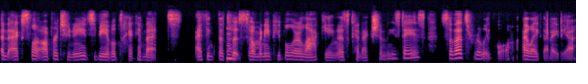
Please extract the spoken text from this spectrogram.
an excellent opportunity to be able to connect. I think that's what so many people are lacking is connection these days. So that's really cool. I like that idea.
